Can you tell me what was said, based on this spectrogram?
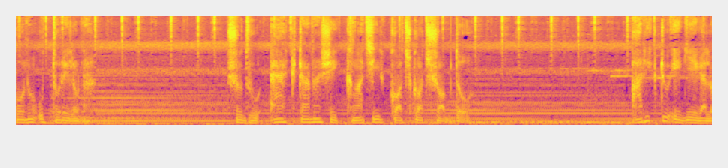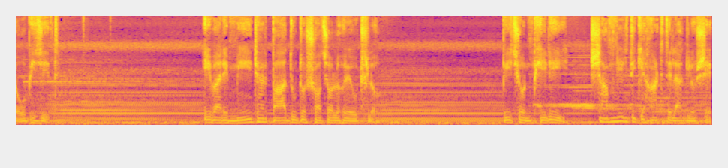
কোনো উত্তর এলো না। শুধু এক টানা সেই কাঁচির কচকচ শব্দ। আরেকটু এগিয়ে গেল অভিজিৎ। এবারে মেয়েটার পা দুটো সচল হয়ে উঠল। পিছন ফিরেই সামনের দিকে হাঁটতে লাগল সে।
